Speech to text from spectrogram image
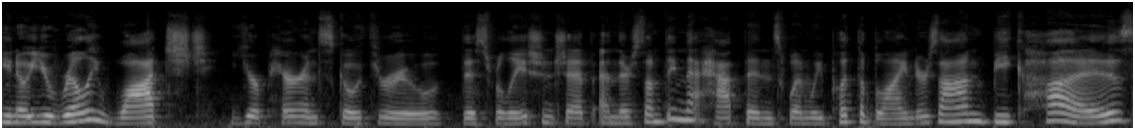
you know, you really watched your parents go through this relationship and there's something that happens when we put the blinders on because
